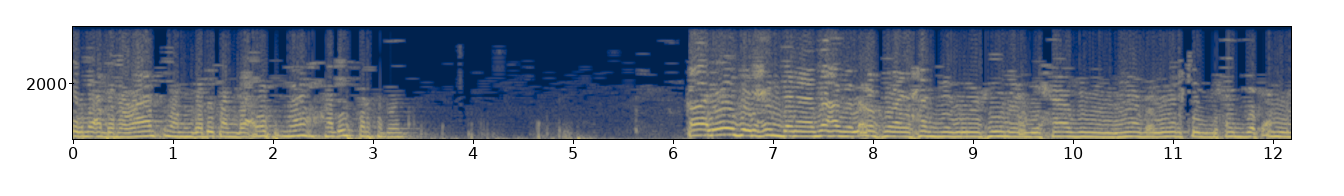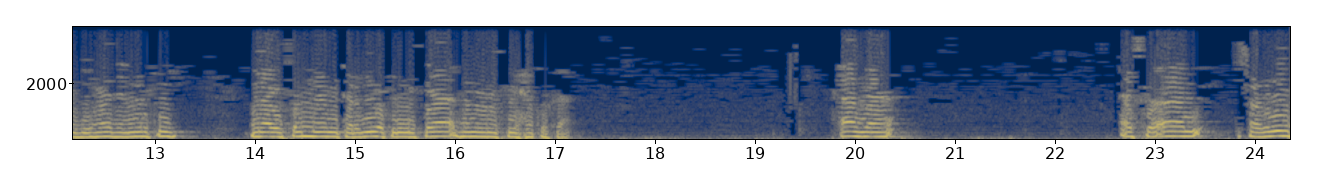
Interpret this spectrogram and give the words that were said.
ibn Abi Rawat yang menjadikan baiknya hadis tersebut. قال يوجد عندنا بعض الأخوة يحذر من أخينا أبي حازم من هذا المركز بحجة أن في هذا المركز ما يسمى بتربية النساء فما نصيحتك. هذا السؤال صغير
